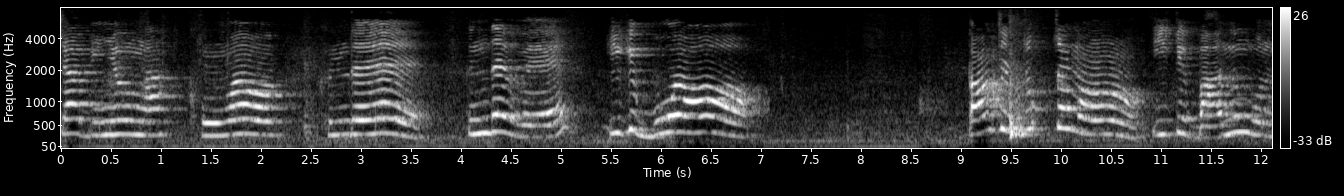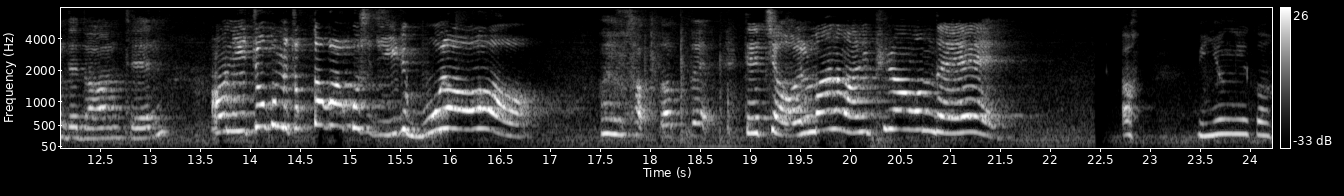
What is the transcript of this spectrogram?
자 민영아 고마워. 근데 근데 왜? 이게 뭐야? 나한텐 적잖아. 이게 많은 건데 나한텐. 아니 조금은 적다고 할 것이지 이게 뭐야? 아휴 답답해. 대체 얼마나 많이 필요한 건데? 아 민영이가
